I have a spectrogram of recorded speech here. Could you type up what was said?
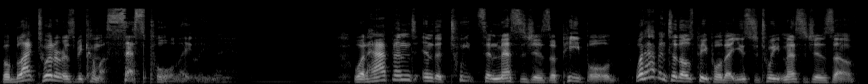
But black Twitter has become a cesspool lately, man. What happened in the tweets and messages of people, what happened to those people that used to tweet messages of,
